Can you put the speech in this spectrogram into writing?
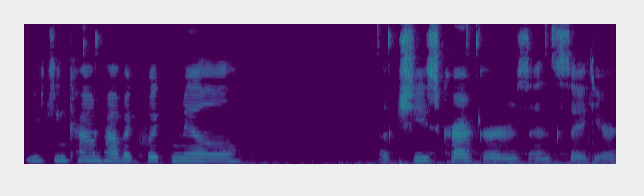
You can come have a quick meal of cheese crackers and sit here.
